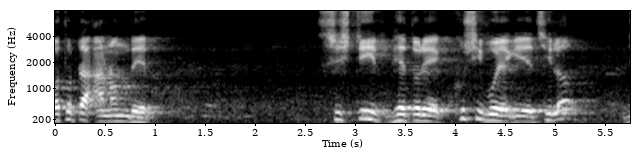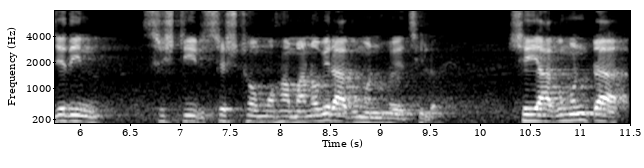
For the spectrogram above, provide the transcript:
কতটা আনন্দের সৃষ্টির ভেতরে খুশি বয়ে গিয়েছিল, যেদিন সৃষ্টির শ্রেষ্ঠ মহামানবের আগমন হয়েছিল। সেই আগমনটা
